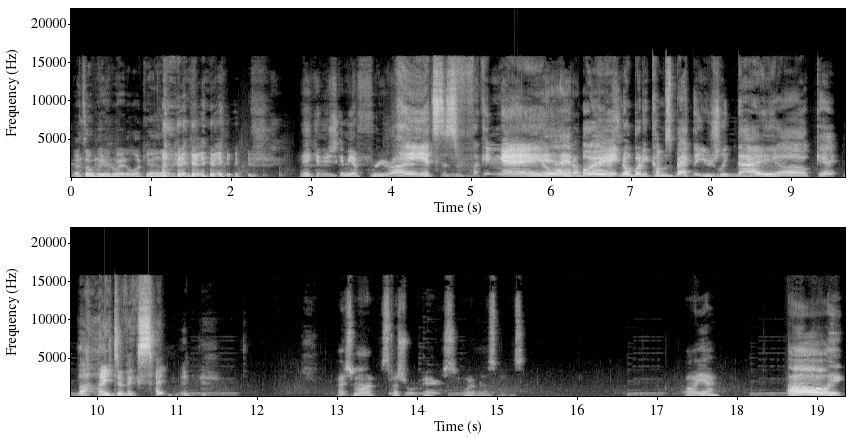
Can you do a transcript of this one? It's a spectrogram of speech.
That's a weird way to look at it. Hey, can you just give me a free ride? Hey, it's this fucking guy. Yeah, I had a oh boy, blast. ain't nobody comes back. They usually die. Uh, okay, the height of excitement. I just want special repairs, whatever this means. Oh yeah. Oh, he.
